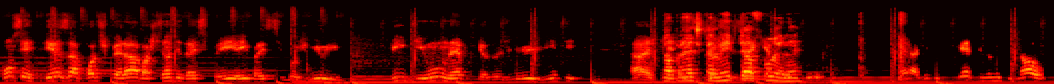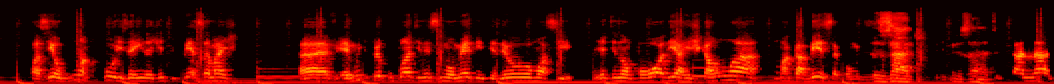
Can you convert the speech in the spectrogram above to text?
com certeza, pode esperar bastante da SPI aí para esse 2021, né? Porque 2020 a gente, tá praticamente já foi, né? É, a gente pensa no final fazer alguma coisa ainda, a gente pensa, mas uh, é muito preocupante nesse momento, entendeu, Moacir? A gente não pode arriscar uma, uma cabeça, como diz Exato, assim. exato. Não nada,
